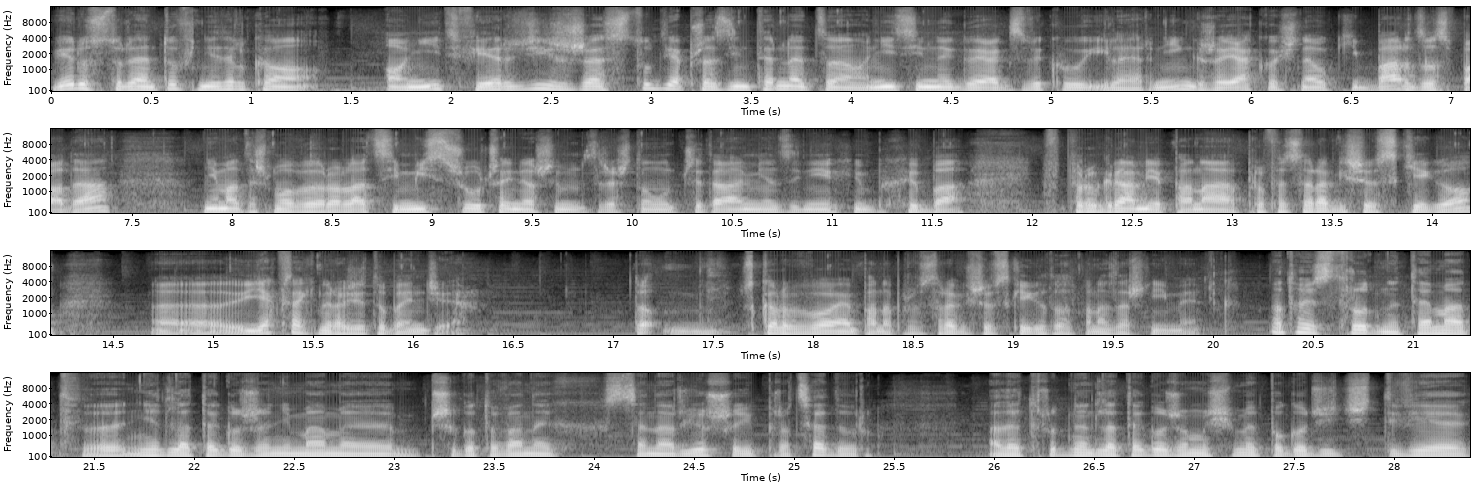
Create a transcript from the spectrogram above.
Wielu studentów, nie tylko oni, twierdzi, że studia przez internet to nic innego jak zwykły e-learning, że jakość nauki bardzo spada. Nie ma też mowy o relacji mistrz-uczeń, o czym zresztą czytałem między innymi chyba w programie pana profesora Wiszewskiego. E, Jak w takim razie to będzie? To, skoro wywołałem pana profesora Wiszewskiego, to od pana zacznijmy. No to jest trudny temat, e, nie dlatego, że nie mamy przygotowanych scenariuszy i procedur, ale trudny dlatego, że musimy pogodzić dwie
